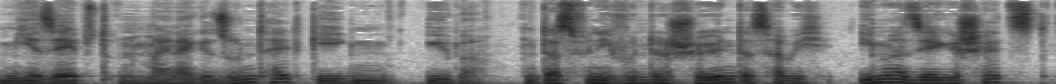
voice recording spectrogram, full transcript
mir selbst und meiner Gesundheit gegenüber. Und das finde ich wunderschön, das habe ich immer sehr geschätzt.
